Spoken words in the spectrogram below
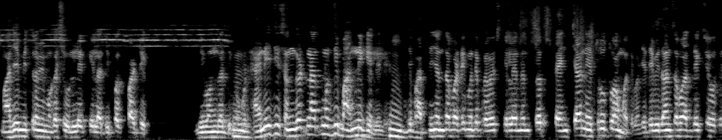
माझे मित्र मी मगाशी उल्लेख केला दीपक पाटील दिवंगत दीपक ह्यांनी जी संघटनात्मक जी बांधणी केलेली आहे. म्हणजे भारतीय जनता पार्टीमध्ये प्रवेश केल्यानंतर त्यांच्या नेतृत्वामध्ये म्हणजे ते विधानसभा अध्यक्ष होते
